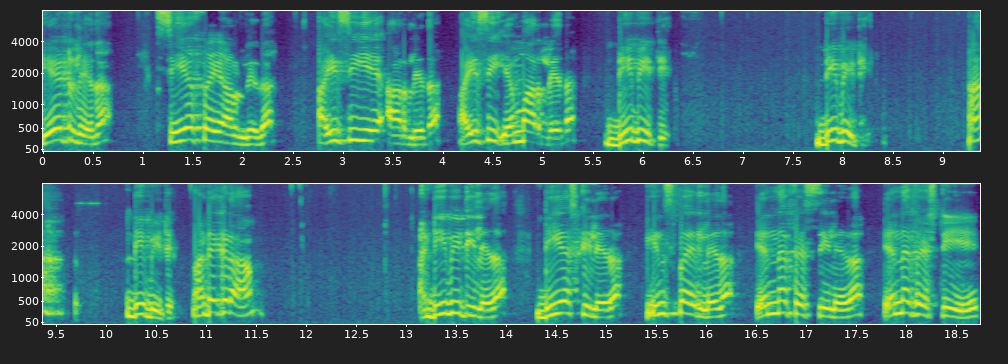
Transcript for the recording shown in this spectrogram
గేట్ లేదా సిఎస్ఐఆర్ లేదా ఐసిఏఆర్ లేదా ఐసిఎంఆర్ లేదా డిబిటి డిబిటి డిబిటి అంటే ఇక్కడ డిబిటి లేదా డిఎస్టి లేదా ఇన్స్పైర్ లేదా ఎన్ఎఫ్ఎస్సి లేదా ఎన్ఎఫ్ఎస్టి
